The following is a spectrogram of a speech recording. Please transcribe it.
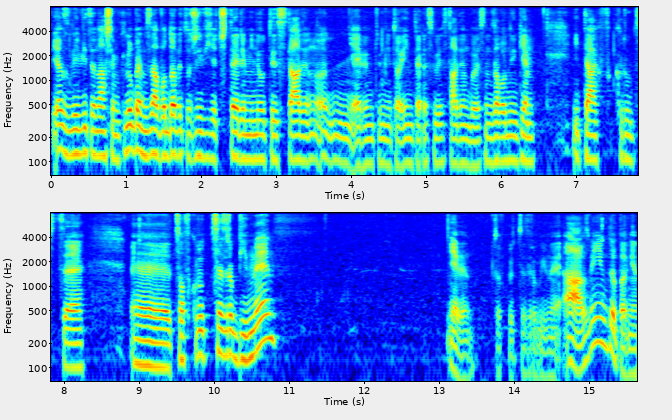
Piast Gliwice naszym klubem, zawodowy to oczywiście 4 minuty stadion, no nie wiem czy mnie to interesuje stadion, bo jestem zawodnikiem i tak wkrótce, e, co wkrótce zrobimy? Nie wiem, co wkrótce zrobimy. A, zmienimy klub pewnie.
